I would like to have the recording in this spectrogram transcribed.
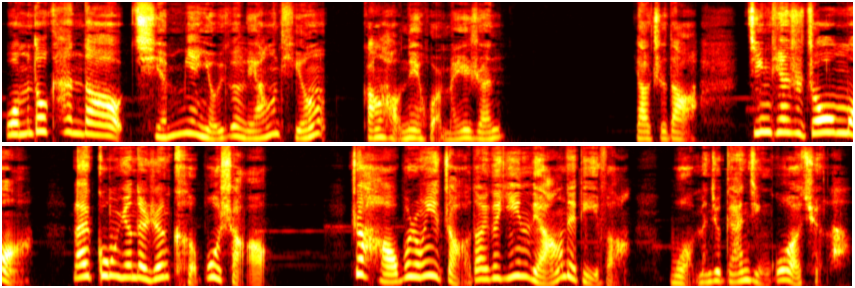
我们都看到前面有一个凉亭，刚好那会儿没人。要知道，今天是周末，来公园的人可不少。这好不容易找到一个阴凉的地方，我们就赶紧过去了。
